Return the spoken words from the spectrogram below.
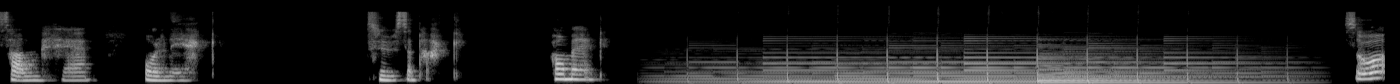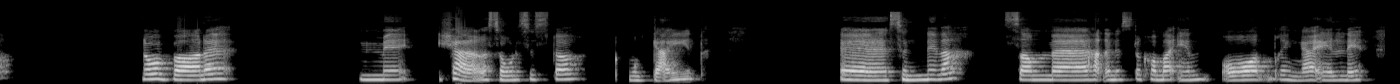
sannhet og lek. Tusen takk for meg. Så nå var det med kjære soulsøster og guide eh, Sunniva som eh, hadde lyst til å komme inn og bringe inn litt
